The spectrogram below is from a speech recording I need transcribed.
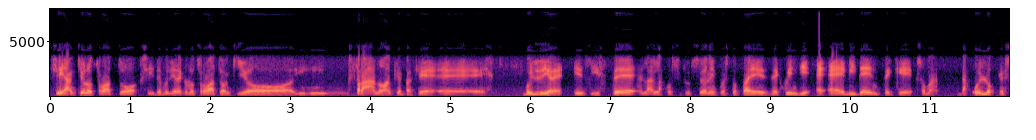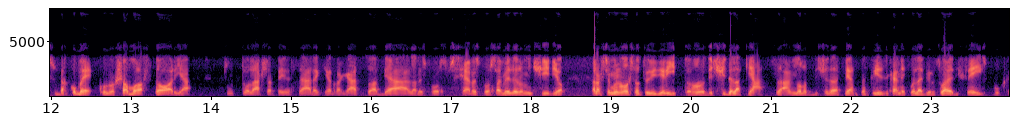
Sì, anche io l'ho trovato, sì, devo dire che l'ho trovato anch'io in- in- strano, anche perché eh, voglio dire, esiste la, la Costituzione in questo paese, quindi è, è evidente che insomma, da che da come conosciamo la storia, tutto lascia pensare che il ragazzo respons- sia responsabile dell'omicidio. Però siamo in uno stato di diritto, non lo decide la piazza, non lo decide la piazza fisica né quella virtuale di Facebook.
